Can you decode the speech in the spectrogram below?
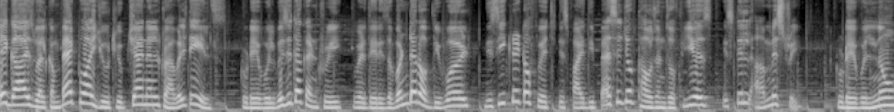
Hey guys, welcome back to our YouTube channel Travel Tales. Today we'll visit a country where there is a wonder of the world, the secret of which despite the passage of thousands of years is still a mystery. Today we'll know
